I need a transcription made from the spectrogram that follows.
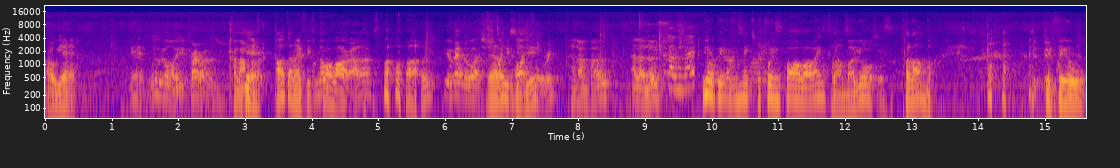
Oh yeah. Yeah, who are you, Poirot? Columbo. Yeah, I don't know if it's I'm not Poirot. Poirot. You're about the right Yeah, fucking Lucy's height here. for him. Columbo. Hello, Lou. You're a bit of a mix between Poirot and Columbo. You're Palumbo. Do you feel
